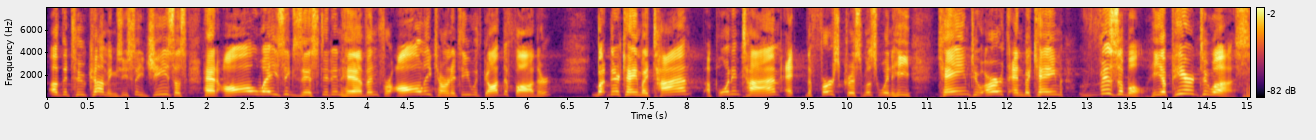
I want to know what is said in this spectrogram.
of the two comings. You see, Jesus had always existed in heaven for all eternity with God the Father. But there came a time, a point in time at the first Christmas when he came to earth and became visible. He appeared to us,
